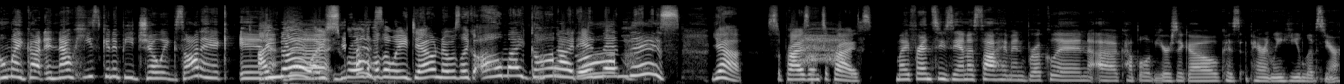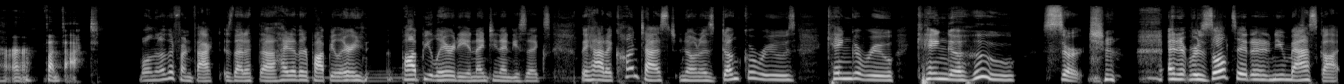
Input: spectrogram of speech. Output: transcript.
Oh my god! And now he's gonna be Joe Exotic in. I know. the- I scrolled yes. all the way down. And I was like, oh my oh god! my And then this, yeah, surprise on surprise. My friend Susanna saw him in Brooklyn a couple of years ago because apparently he lives near her. Fun fact. Well, another fun fact is that at the height of their popularity, popularity in 1996, they had a contest known as Dunkaroos Kangaroo Kangahoo Search. and it resulted in a new mascot,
